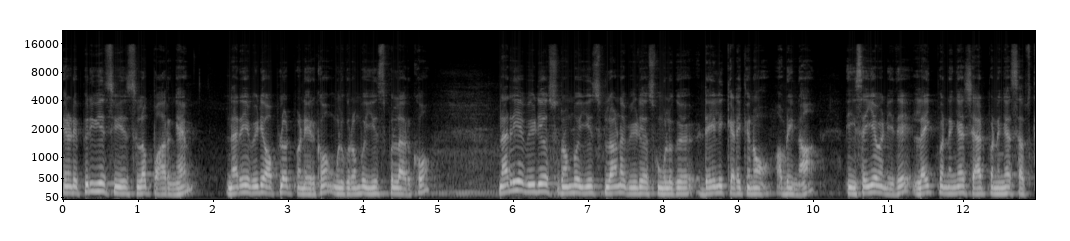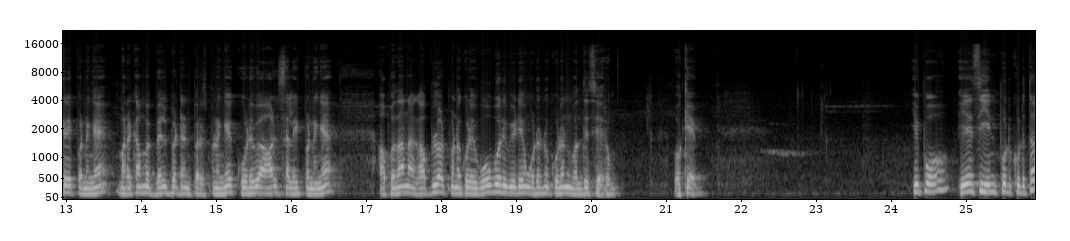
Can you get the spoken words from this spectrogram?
என்னுடைய ப்ரீவியஸ் வியூஸ்லாம் பாருங்கள் நிறைய வீடியோ அப்லோட் பண்ணியிருக்கோம். உங்களுக்கு ரொம்ப யூஸ்ஃபுல்லாக இருக்கும். நிறைய வீடியோஸ் ரொம்ப யூஸ்ஃபுல்லான வீடியோஸ் உங்களுக்கு டெய்லி கிடைக்கணும் அப்படின்னா நீங்கள் செய்ய வேண்டியது லைக் பண்ணுங்கள் ஷேர் பண்ணுங்கள் சப்ஸ்கிரைப் பண்ணுங்கள் மறக்காமல் பெல் பட்டன் ப்ரெஸ் பண்ணுங்கள் கூடவே ஆல் செலக்ட் பண்ணுங்கள் அப்போ தான் நாங்கள் அப்லோட் பண்ணக்கூடிய ஒவ்வொரு வீடியோவும் உடனுக்குடன் வந்து சேரும். ஓகே இப்போது ஏசி இன்புட் கொடுத்தா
